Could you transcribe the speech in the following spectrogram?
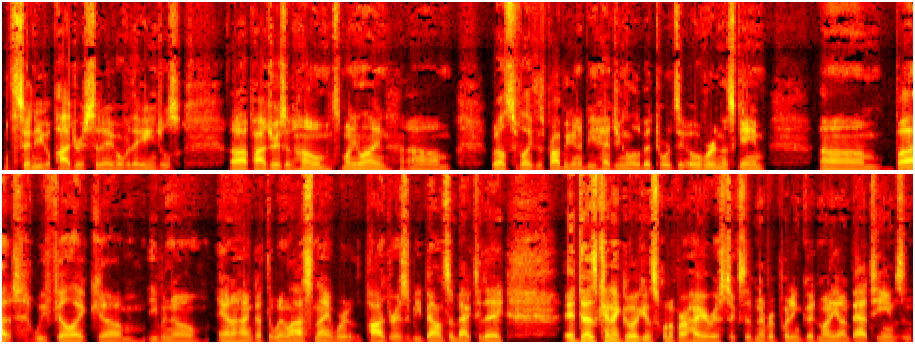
with San Diego Padres today over the Angels. Uh, Padres at home. It's money line. Um, we also feel like there's probably going to be hedging a little bit towards the over in this game. Um, but we feel like um, even though Anaheim got the win last night, where the Padres would be bouncing back today, it does kind of go against one of our heuristics of never putting good money on bad teams, and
